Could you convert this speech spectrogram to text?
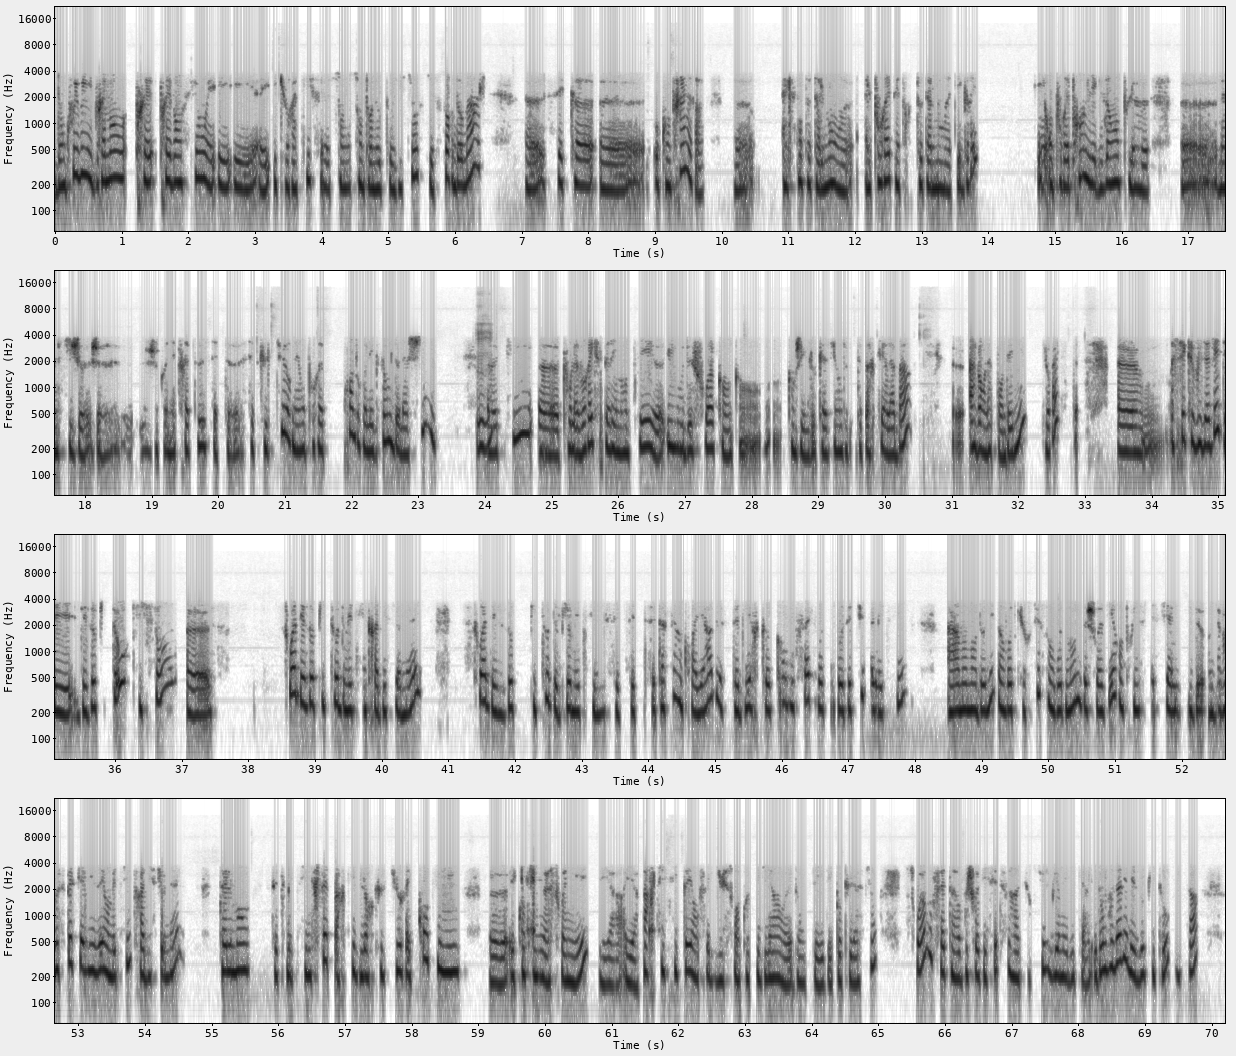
donc oui, oui, vraiment prévention et, et, curatif sont, sont, en opposition. Ce qui est fort dommage, euh, c'est que euh, au contraire, euh, elles sont totalement, euh, elles pourraient être totalement intégrées. Et on pourrait prendre l'exemple, euh, même si je, je, je, connais très peu cette, cette culture, mais on pourrait prendre l'exemple de la Chine, mhm. qui, pour l'avoir expérimenté une ou deux fois quand, quand, quand j'ai eu l'occasion de, de, partir là-bas, avant la pandémie, du reste, euh, c'est que vous avez des, des hôpitaux qui sont euh, soit des hôpitaux de médecine traditionnelle, soit des hôpitaux de biomédecine. C'est assez incroyable, c'est-à-dire que quand vous faites vos, études de médecine, à un moment donné dans votre cursus, on vous demande de choisir entre une spécialité, de, de vous spécialiser en médecine traditionnelle, tellement cette médecine fait partie de leur culture et continue euh, et continue à soigner et à, participer en fait du soin quotidien euh, donc des, populations, soit vous faites vous choisissez de faire un cursus biomédical. Et donc vous avez des hôpitaux comme ça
